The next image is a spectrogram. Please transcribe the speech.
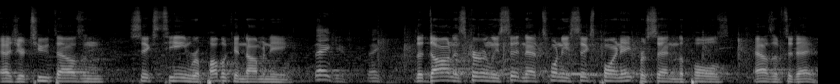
as your 2016 Republican nominee. Thank you. Thank you. The Don is currently sitting at 26.8% in the polls as of today.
